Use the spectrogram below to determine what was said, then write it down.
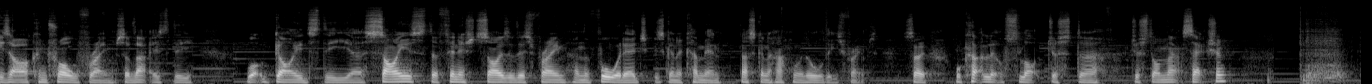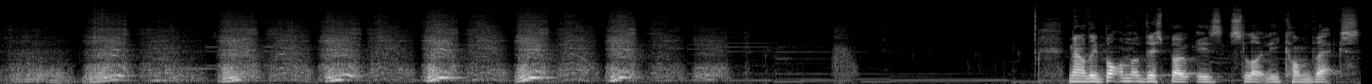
is our control frame. So that is the what guides the uh, size, the finished size of this frame, and the forward edge is going to come in. That's going to happen with all these frames. So we'll cut a little slot just, uh, just on that section. Now the bottom of this boat is slightly convex.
